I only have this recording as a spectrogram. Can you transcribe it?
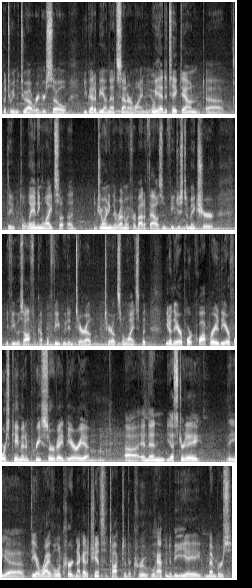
between the two outriggers, so you've got to be on that center line. Yep. We had to take down uh, the, the landing lights uh, adjoining the runway for about a thousand feet just to make sure if he was off a couple feet, we didn't tear out tear out some lights. But you know, the airport cooperated. The Air Force came in and pre-surveyed the area, mm-hmm. uh, and then yesterday the uh, the arrival occurred, and I got a chance to talk to the crew, who happened to be EAA members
